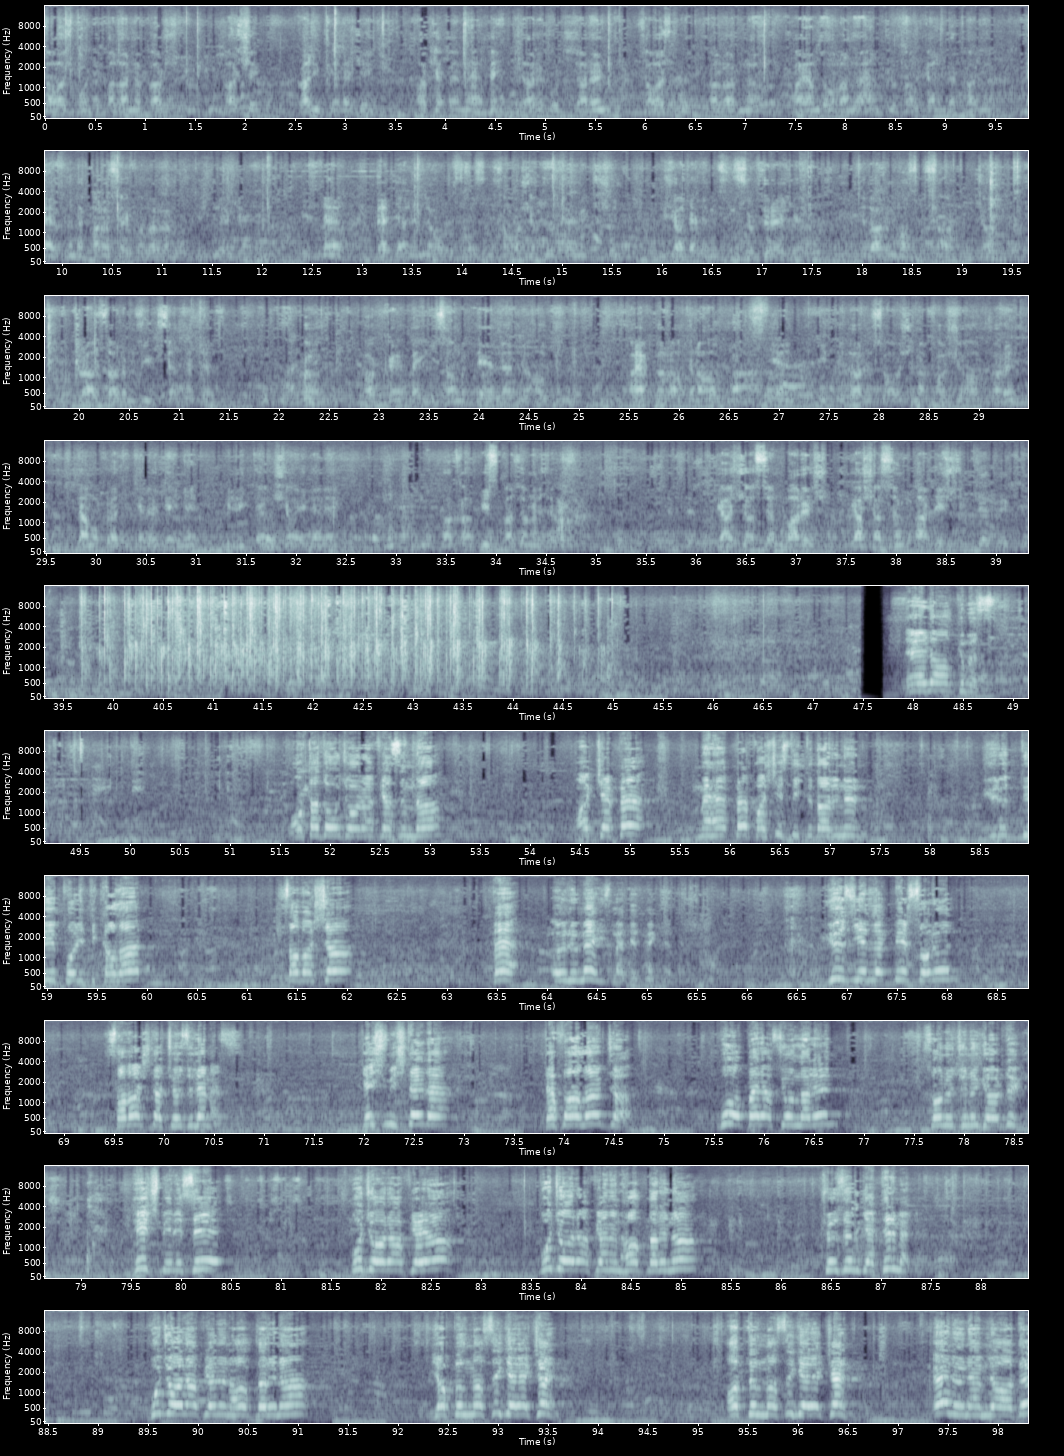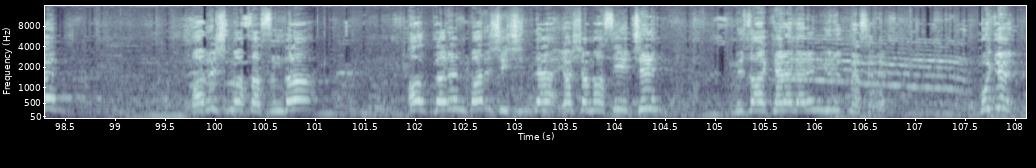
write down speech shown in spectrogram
savaş politikalarına karşı, karşı galip gelecek AKP, MHP iktidarı bu iktidarın savaş politikalarına payanda olanlar hem Kürt halkı hem de tarih nezdinde kara sayfalardan ortaya girecek. Bizler bedeli ne olursa olsun savaşa demek için mücadelemizi sürdüreceğiz. İktidarın baskısı arttıkça itirazlarımızı yükselteceğiz. Hukuka, hakkı ve insanlık değerlerini altın, ayaklar altına almak isteyen iktidarın savaşına karşı halkların demokratik geleceğini birlikte inşa ederek mut- mutlaka biz kazanacağız. Yaşasın barış, yaşasın kardeşlik. Değerli halkımız, Orta Doğu coğrafyasında AKP, MHP faşist iktidarının yürüttüğü politikalar savaşa ölüme hizmet etmektedir. Yüz yıllık bir sorun savaşla çözülemez. Geçmişte de defalarca bu operasyonların sonucunu gördük. Hiçbirisi bu coğrafyaya, bu coğrafyanın halklarına çözüm getirmedi. Bu coğrafyanın halklarına yapılması gereken, atılması gereken en önemli adım barış masasında halkların barış içinde yaşaması için müzakerelerin yürütmesidir. Bugün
